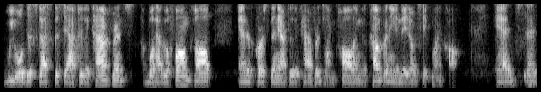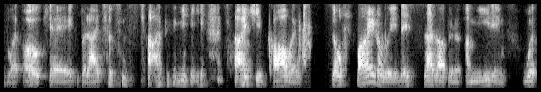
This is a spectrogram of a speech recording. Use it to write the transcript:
we will discuss this after the conference. We'll have a phone call. And of course, then after the conference, I'm calling the company and they don't take my call. And said, like, okay, but that doesn't stop me. So I keep calling. So finally, they set up a, a meeting with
